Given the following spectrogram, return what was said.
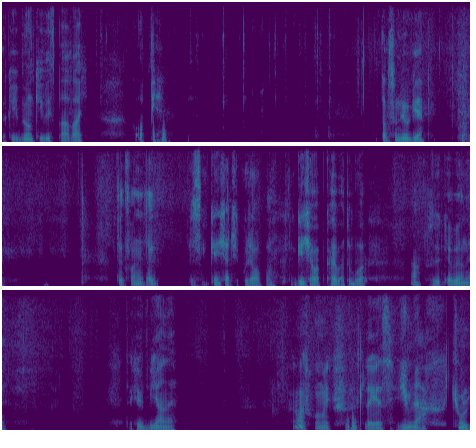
jakiejś bronki wyspawać. Chłopie. Tam są drugie. Tak zwane tak z gęsia czy kurza łapa. Gęsia łapka chyba to była. A, tu zwykłe brony. Takie wbijane. No, słomyk w tle jest. Zimny, ach, ciul.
